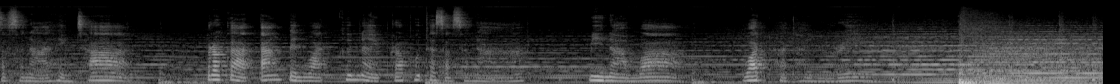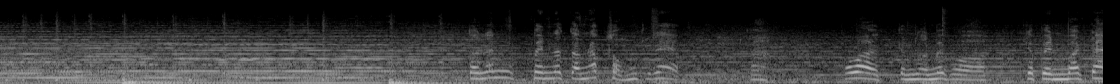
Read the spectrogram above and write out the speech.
ศาสนาแห่งชาติ ประกาศตั้งเป็นวัดขึ้นในพระพุทธศาสนา มีนามว่า วัดหาไทยนเรศตอนนั้นเป็นสำนักสงฆ์ที่แรกอะ เพราะว่าจำนวนไม่พอจะเป็นวัดได้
